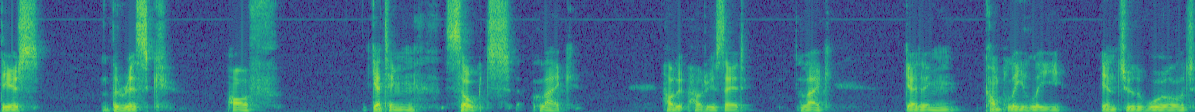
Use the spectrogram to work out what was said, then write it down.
there's the risk of getting soaked like how do how do you say it? Like getting completely into the world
